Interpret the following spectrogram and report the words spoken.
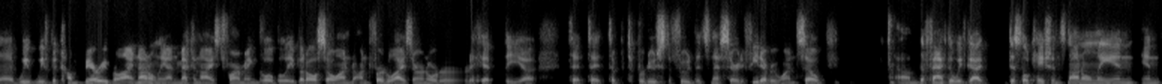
uh, we, we've become very reliant not only on mechanized farming globally, but also on, on fertilizer in order to hit the uh, to, to, to, to, produce the food that's necessary to feed everyone. So um, the fact that we've got dislocations not only in in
